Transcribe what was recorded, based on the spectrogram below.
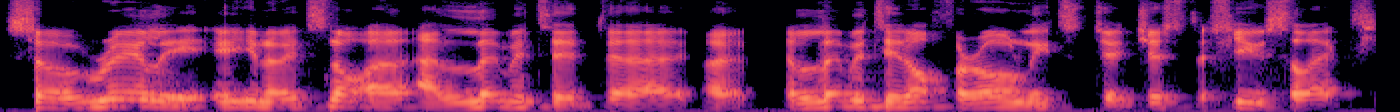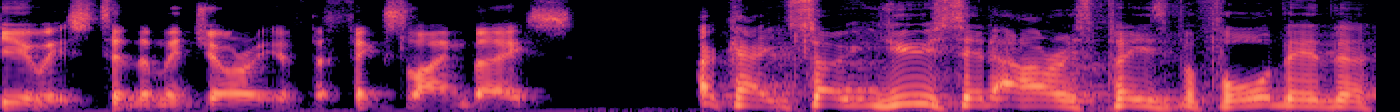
So really, you know, it's not a, a limited uh, a, a, limited offer only to just a few select few. It's to the majority of the fixed line base. Okay, so you said RSPs before. They're the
